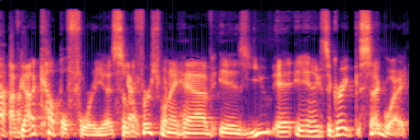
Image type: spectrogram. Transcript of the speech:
I've got a couple for you. So okay. the first one I have is you, and it's a great segue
